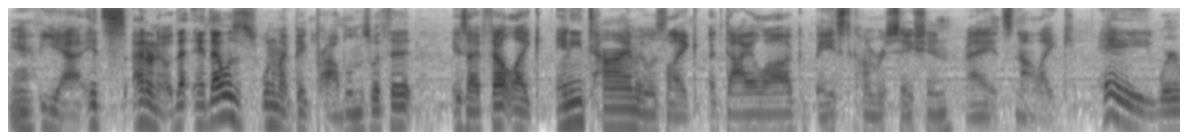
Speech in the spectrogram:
yeah, Yeah, it's I don't know that that was one of my big problems with it is I felt like any time it was like a dialogue based conversation, right? It's not like hey, we're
